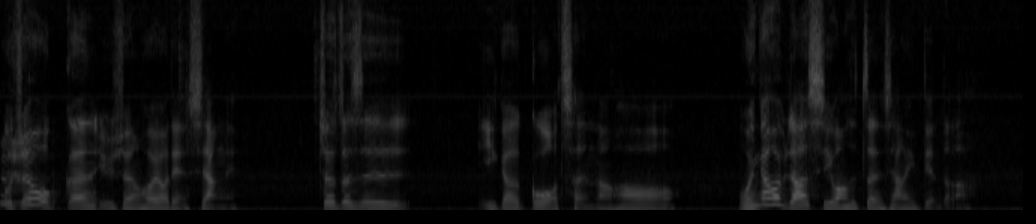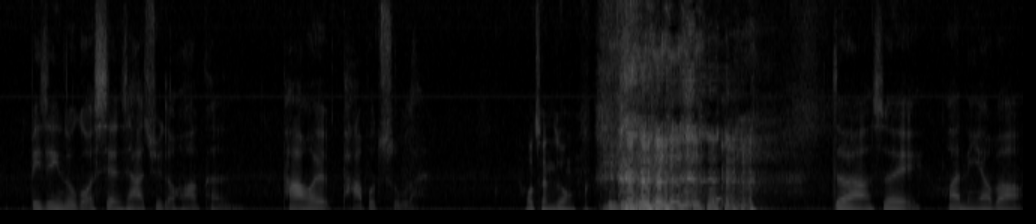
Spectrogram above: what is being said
我觉得我跟玉轩会有点像哎、就这是一个过程，然后我应该会比较希望是正向一点的啦，毕竟如果陷下去的话，可能怕会爬不出来。好沉重。对啊，所以换你要不要？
